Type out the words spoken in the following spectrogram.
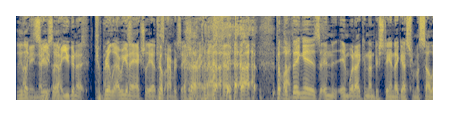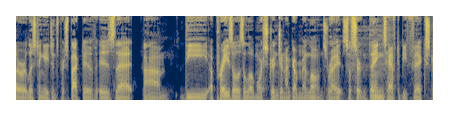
You're I like, mean, are you, are you gonna really? Are we gonna actually have this conversation right now? but the on, thing is, and and what I can understand, I guess, from a seller or listing agent's perspective, is that um, the appraisal is a little more stringent on government loans, right? So certain things have to be fixed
